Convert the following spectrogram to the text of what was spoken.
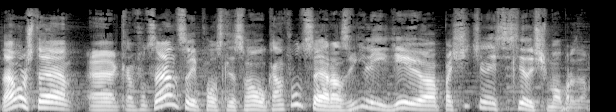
Потому что э, конфуцианцы после самого Конфуция развили идею о почтительности следующим образом.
